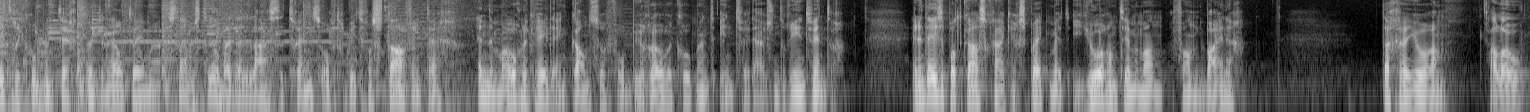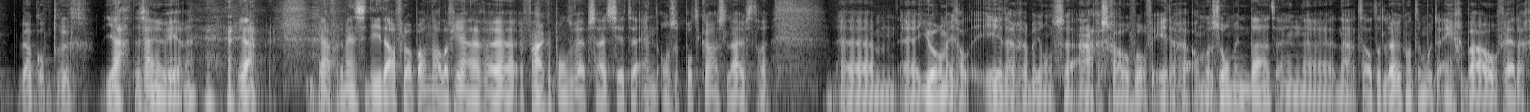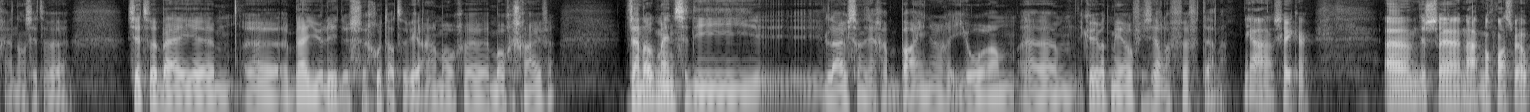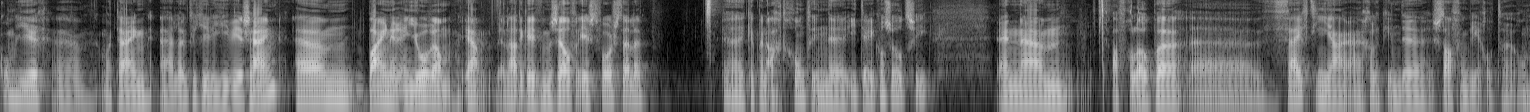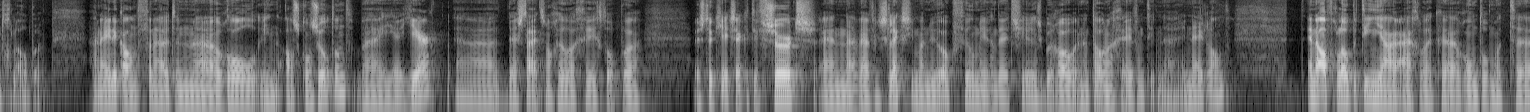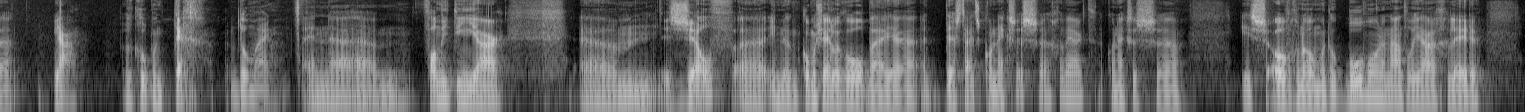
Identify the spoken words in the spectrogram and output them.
dit recruitmenttech.nl thema staan we stil bij de laatste trends op het gebied van staffing tech en de mogelijkheden en kansen voor bureau-recruitment in 2023. En in deze podcast ga ik in gesprek met Joram Timmerman van Biner. Dag eh, Joram. Hallo, welkom terug. Ja, daar zijn we weer. Hè? ja. ja, voor de mensen die de afgelopen anderhalf jaar uh, vaak op onze website zitten en onze podcast luisteren. Um, uh, Joram is al eerder bij ons uh, aangeschoven, of eerder andersom inderdaad. En nou, het is altijd leuk, want we moeten één gebouw verder en dan zitten we, zitten we bij, ehm, bij jullie. Dus goed dat we weer aan mogen, mogen schuiven. Zijn er ook mensen die luisteren en zeggen, Biner, Joram, um, kun je wat meer over jezelf vertellen? Ja, zeker. Dus nou, nogmaals welkom hier. Martijn, leuk dat jullie hier weer zijn. Um, Biner en Joram, ja, laat ik even mezelf eerst voorstellen. Ik heb een achtergrond in de IT-consultancy. En um, afgelopen 15 jaar eigenlijk in de staffingwereld rondgelopen. Aan de ene kant vanuit een rol in, als consultant bij JER. destijds nog heel erg gericht op een stukje executive search en werving selectie, maar nu ook veel meer een detacheringsbureau en een toonaangevend in, in Nederland. En de afgelopen tien jaar eigenlijk uh, rondom het uh, ja, recruitment tech domein. En uh, van die tien jaar um, zelf in een commerciële rol bij destijds Connexus gewerkt. Connexus is overgenomen door Bullhorn een aantal jaren geleden.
